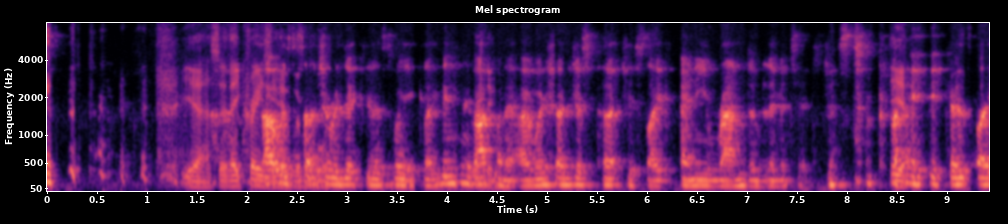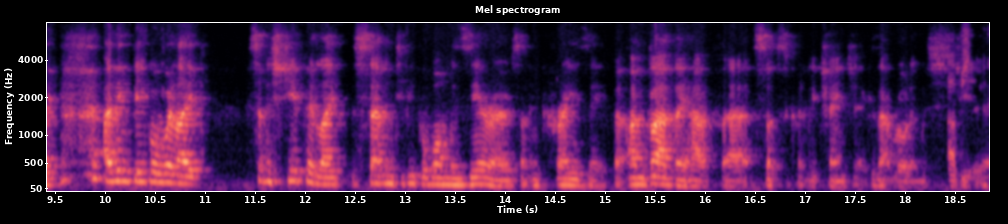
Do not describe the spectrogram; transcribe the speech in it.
Yeah. yeah. So they crazy. That was such a ridiculous week. Like thinking back on it, I wish I'd just purchased like any random limited just to play yeah. because like I think people were like something stupid like 70 people won with zero, something crazy. But I'm glad they have uh, subsequently changed it because that ruling was stupid. Absolutely.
